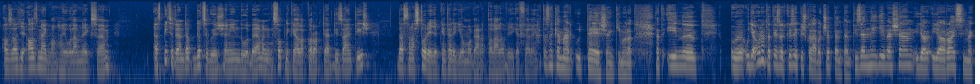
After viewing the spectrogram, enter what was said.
az, az megvan, ha jól emlékszem. Ez picit olyan dö- döcögősen indul be, meg szokni kell a karakter dizájnt is, de aztán a sztori egyébként elég jó magára talál a vége felé. Hát az nekem már úgy teljesen kimaradt. Tehát én ugye onnantól kezdve, hogy középiskolába csöppentem 14 évesen, így a, így a rajzszímek,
